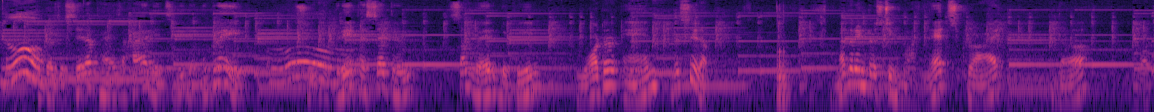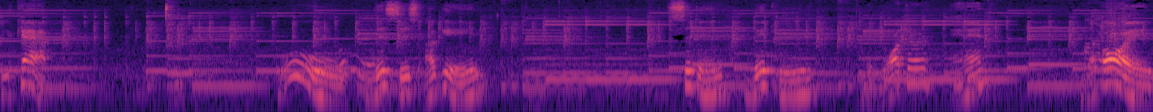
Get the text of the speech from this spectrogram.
No. Because the syrup has a higher density than the grape. So Oh. the grape has settled somewhere between water and the syrup. Another interesting one. Let's try the bottle cap. Oh, this is again sitting between the water and the oil.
